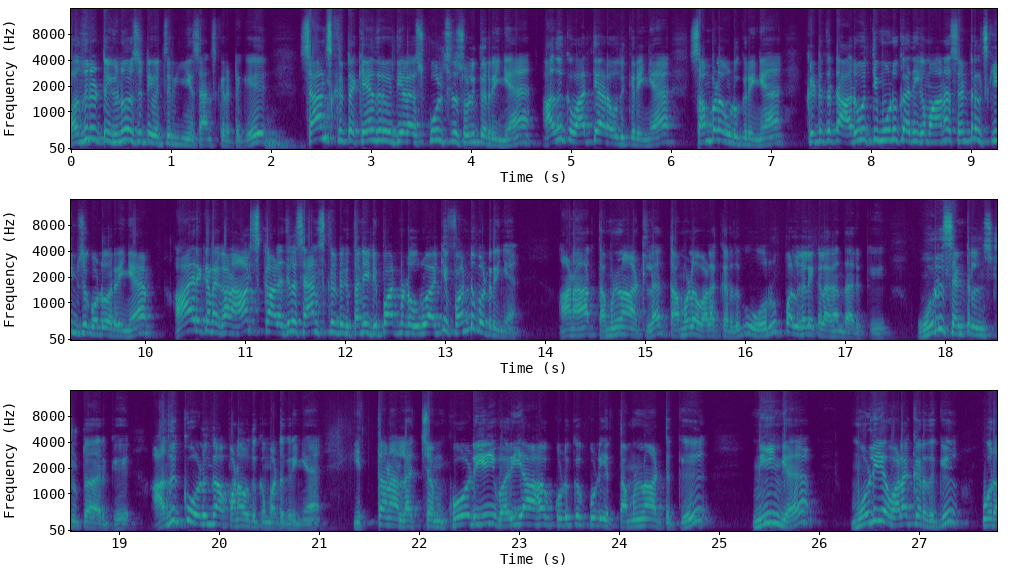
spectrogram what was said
பதினெட்டு யூனிவர்சிட்டி வச்சிருக்கீங்க சான்ஸ்கிரிட்டுக்கு சான்ஸ்கிரிட்ட கேந்திர வித்யாலய ஸ்கூல்ஸ்ல சொல்லி தர்றீங்க. அதுக்கு வாத்தியாரை ஒதுக்குறீங்க. சம்பளம் கொடுக்குறீங்க. கிட்டத்தட்ட அறுபத்தி மூணுக்கு அதிகமான சென்ட்ரல் ஸ்கீம்ஸ் கொண்டு வர்றீங்க. ஆயிரக்கணக்கான ஆர்ட்ஸ் காலேஜில் சான்ஸ்கிரிட்டுக்கு தனி டிபார்ட்மெண்ட் உருவாக்கி ஃபண்டு பண்றீங்க. ஆனால் தமிழ்நாட்டில் தமிழை வளர்க்கறதுக்கு ஒரு பல்கலைக்கழகம் தான் இருக்குது ஒரு சென்ட்ரல் இன்ஸ்டியூட்டாக இருக்குது அதுக்கு ஒழுங்காக பணம் ஒதுக்க மாட்டேங்கிறீங்க. இத்தனை லட்சம் கோடியை வரியாக கொடுக்கக்கூடிய தமிழ்நாட்டுக்கு நீங்கள் மொழியை வளர்க்குறதுக்கு ஒரு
